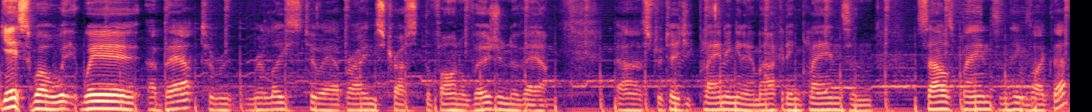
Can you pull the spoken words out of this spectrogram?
Yes, well, we- we're about to re- release to our Brains Trust the final version of our uh, strategic planning and our marketing plans and sales plans and things like that.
